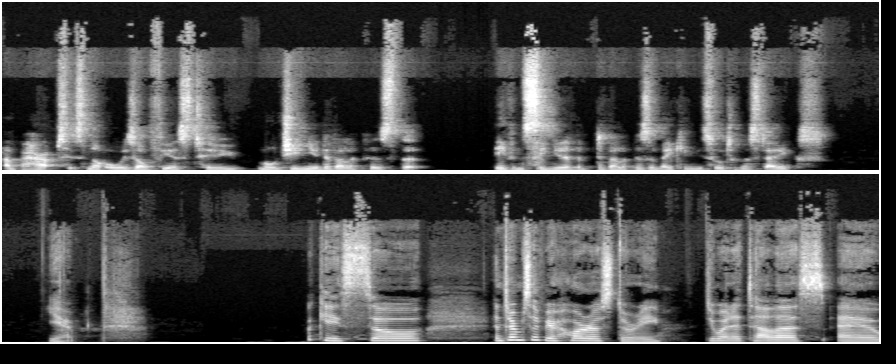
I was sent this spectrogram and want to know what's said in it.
and perhaps it's not always obvious to more junior developers that even senior developers are making these sort of mistakes. Yeah. Okay, so in terms of your horror story, do you want to tell us uh,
